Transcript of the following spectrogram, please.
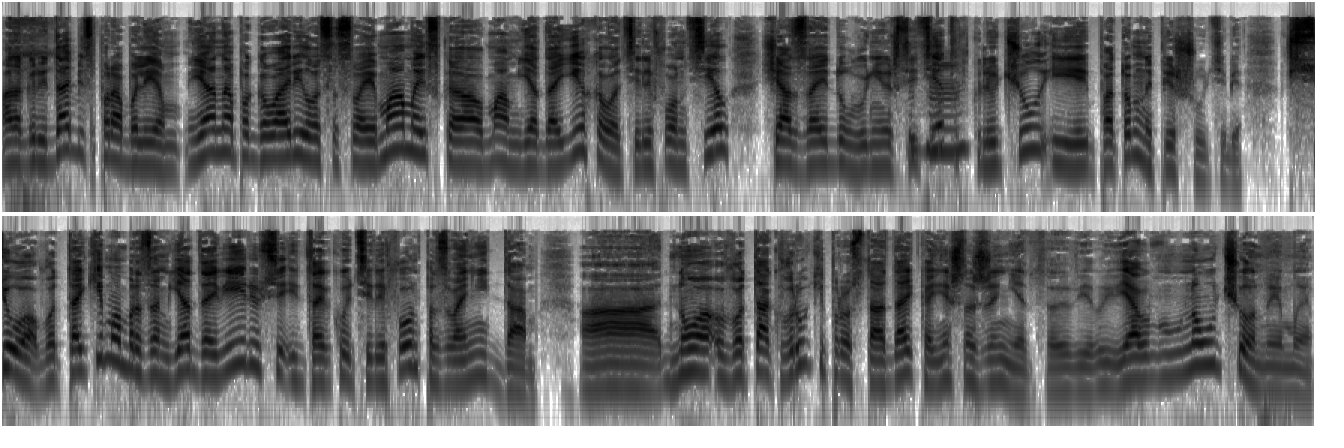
Она говорит, да, без проблем. И она поговорила со своей мамой, сказала, мам, я доехала, телефон сел, сейчас зайду в университет, включу и потом напишу тебе. Все, вот таким образом я доверюсь, и такой телефон, позвонить дам. А, но вот так в руки просто отдать, конечно же, нет. Я, ну, ученые мы.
